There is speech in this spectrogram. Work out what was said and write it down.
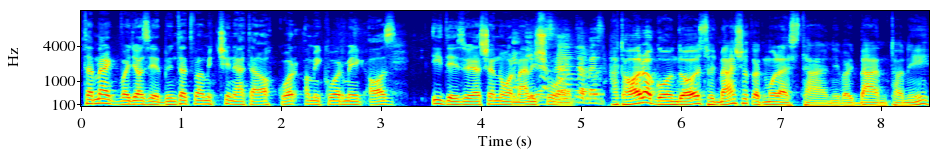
te meg vagy azért büntetve, amit csináltál akkor, amikor még az idézőjelesen normális volt. Hát ha arra gondolsz, hogy másokat molesztálni, vagy bántani,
